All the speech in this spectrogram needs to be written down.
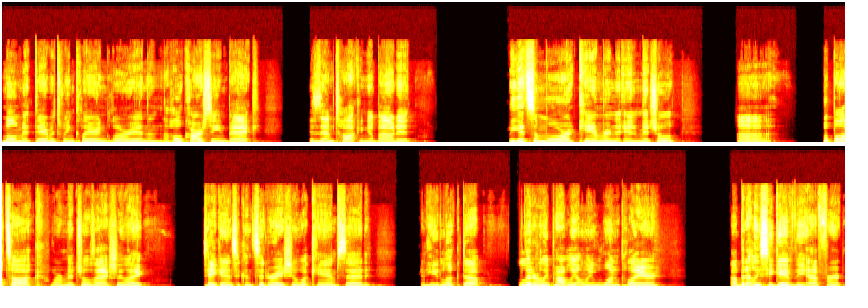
moment there between Claire and Gloria, and then the whole car scene back is them talking about it. We get some more Cameron and Mitchell uh, football talk where Mitchell's actually like taking into consideration what Cam said, and he looked up literally probably only one player, uh, but at least he gave the effort.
